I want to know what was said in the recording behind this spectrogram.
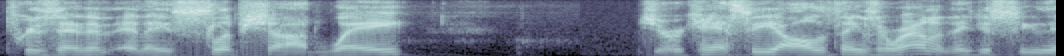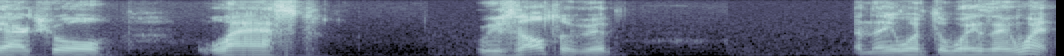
presented in a slipshod way jury can't see all the things around it. They just see the actual last result of it, and they went the way they went.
